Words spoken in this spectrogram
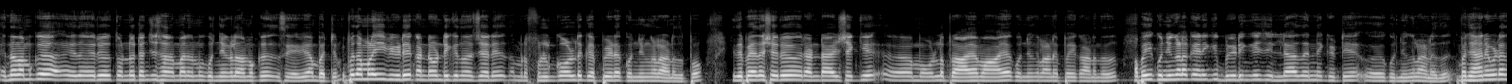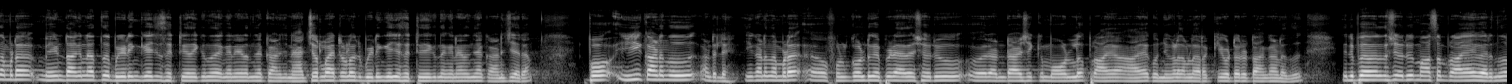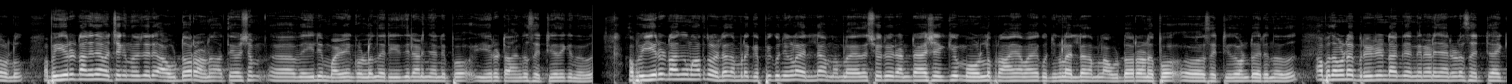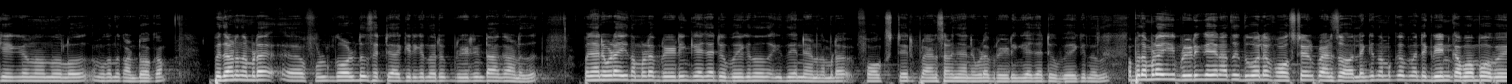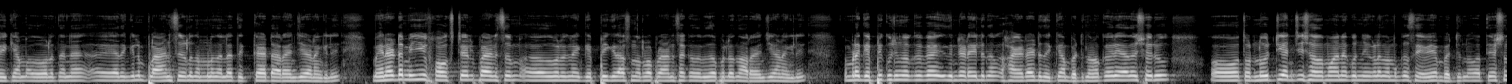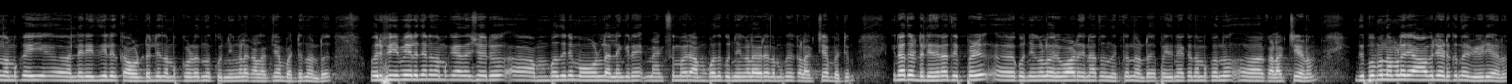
എന്നാൽ നമുക്ക് ഇത് ഒരു തൊണ്ണൂറ്റഞ്ച് ശതമാനം നമുക്ക് കുഞ്ഞുങ്ങളെ നമുക്ക് സേവ് ചെയ്യാൻ പറ്റും. ഇപ്പോൾ നമ്മൾ ഈ വീഡിയോ കണ്ടുകൊണ്ടിരിക്കുന്നത് വെച്ചാൽ നമ്മുടെ ഫുൾ ഗോൾഡ് ഗപ്പിയുടെ കുഞ്ഞുങ്ങളാണ് ഇതിപ്പോൾ. ഏകദേശം ഒരു രണ്ടാഴ്ചയ്ക്ക് മുകളിൽ പ്രായമായ കുഞ്ഞുങ്ങളാണ് ഇപ്പോൾ ഈ കാണുന്നത്. അപ്പോൾ ഈ കുഞ്ഞുങ്ങളൊക്കെ എനിക്ക് ബ്രീഡിംഗ് കേജ് ഇല്ലാതെ തന്നെ കിട്ടിയ കുഞ്ഞുങ്ങളാണിത്. അപ്പോൾ ഞാനിവിടെ നമ്മുടെ മെയിൻ ടാങ്കിനകത്ത് ബീഡിംഗ് കേജ് സെറ്റ് ചെയ്തിരിക്കുന്നത് എങ്ങനെയാണെന്ന് ഞാൻ കാണിച്ചു നാച്ചുറൽ ആയിട്ടുള്ള ഒരു ബീഡിംഗ് കേജ് സെറ്റ് ചെയ്തിരിക്കുന്നത് എങ്ങനെയാണെന്ന് ഞാൻ കാണിച്ചു തരാം. അപ്പോൾ ഈ കാണുന്നത് കണ്ടില്ലേ? ഈ കാണുന്ന നമ്മുടെ ഫുൾ ഗോൾഡ് കപ്പിയുടെ ഏകദേശം ഒരു രണ്ടാഴ്ചയ്ക്ക് മുകളിൽ പ്രായം ആയ കുഞ്ഞുങ്ങളെ നമ്മൾ ഇറക്കി വിട്ട ഒരു ടാങ്കാണിത് ഇതിനിപ്പോൾ ഏകദേശം ഒരു മാസം പ്രായമായി വരുന്നതേ ഉള്ളൂ. അപ്പോൾ ഈ ഒരു ടാങ്ക് ഞാൻ വെച്ചേക്കുന്നത് വെച്ചാൽ ഔട്ട്ഡോർ ആണ്. അത്യാവശ്യം വെയിലും മഴയും കൊള്ളുന്ന രീതിയിലാണ് ഞാനിപ്പോൾ ഈ ഒരു ടാങ്ക് സെറ്റ് ചെയ്തിരിക്കുന്നത് അപ്പോൾ ഈ ഒരു ടാങ്ക് മാത്രമല്ല നമ്മുടെ ഗപ്പി കുഞ്ഞുങ്ങളെല്ലാം നമ്മൾ ഏകദേശം ഒരു രണ്ടാഴ്ചയ്ക്ക് മുകളിൽ പ്രായമായ കുഞ്ഞുങ്ങളെല്ലാം നമ്മൾ ഔട്ട്ഡോറാണ് ഇപ്പോൾ സെറ്റ് ചെയ്തുകൊണ്ട് വരുന്നത്. അപ്പോൾ നമ്മുടെ ബ്രീഡിംഗ് ടാങ്ക് എങ്ങനെയാണ് ഞാനിവിടെ സെറ്റ് ആക്കിയിരിക്കുന്നത് എന്നുള്ളത് നമുക്കൊന്ന് കണ്ടു നോക്കാം അപ്പോൾ ഇതാണ് നമ്മുടെ ഫുൾ ഗോൾഡ് സെറ്റ് ആക്കിയിരിക്കുന്ന ഒരു ബ്രീഡിംഗ് ടാങ്കാണിത് അപ്പോൾ ഞാനിവിടെ ഈ നമ്മുടെ ബ്രീഡിംഗ് കേജായിട്ട് ഉപയോഗിക്കുന്നത് ഇത് തന്നെയാണ്. നമ്മുടെ ഫോക്സ് പ്ലാന്റ്സ് ആണ് ഞാനിവിടെ ബ്രീഡിംഗ് കേജായിട്ട് ഉപയോഗിക്കുന്നത്. അപ്പോൾ നമ്മുടെ ഈ ബ്രീഡിംഗ് കേജിനകത്ത് ഇതുപോലെ ഫോക്സ് സ്റ്റൈൽ പ്ലാന്റ്സോ അല്ലെങ്കിൽ നമുക്ക് മറ്റേ ഗ്രീൻ കബോമ്പോ ഉപയോഗിക്കാം. അതുപോലെ തന്നെ ഏതെങ്കിലും പ്ലാന്റ്സുകൾ നമ്മൾ നല്ല തിക്കായിട്ട് അറേഞ്ച് ചെയ്യണമെങ്കിൽ മെയിനായിട്ടും ഈ ഫോക്സ് സ്റ്റൈൽ പ്ലാന്റ്സും അതുപോലെ തന്നെ ഗപ്പി ഗ്രാസ് എന്നുള്ള പ്ലാന്റ്സ് ഒക്കെ ഇതേപോലെ ഒന്ന് അറേഞ്ച് ചെയ്യണമെങ്കിൽ നമ്മുടെ ഗപ്പി കുഞ്ഞുങ്ങൾക്കൊക്കെ ഇതിന്റെ ഇടയിൽ ഹൈഡായിട്ട് നിൽക്കാൻ പറ്റും. നമുക്ക് ഒരു ഏകദേശം ഒരു തൊണ്ണൂറ്റി അഞ്ച് ശതമാനം കുഞ്ഞുങ്ങളെ നമുക്ക് സേവ് ചെയ്യാൻ പറ്റും. അത്യാവശ്യം നമുക്ക് ഈ നല്ല രീതിയിൽ കൗണ്ടിൽ നമുക്ക് ഇവിടെ നിന്ന് കുഞ്ഞുങ്ങളെ കളക്ട് ചെയ്യാൻ പറ്റുന്നുണ്ട്. ഒരു ഫീമെയിൽ തന്നെ നമുക്ക് ഏകദേശം ഒരു ആ, അമ്പതിന് മുകളിൽ അല്ലെങ്കിൽ മാക്സിമം ഒരു അമ്പത് കുഞ്ഞുങ്ങളെ വരെ നമുക്ക് കളക്ട് ചെയ്യാൻ പറ്റും. ഇതിനകത്ത് ഉണ്ടല്ലോ ഇതിനകത്ത് ഇപ്പോഴും കുഞ്ഞുങ്ങൾ ഒരുപാട് ഇതിനകത്ത് നിൽക്കുന്നുണ്ട്. അപ്പോൾ ഇതിനൊക്കെ നമുക്കൊന്ന് കളക്ട് ചെയ്യണം. ഇതിപ്പോൾ നമ്മൾ രാവിലെ എടുക്കുന്ന വീഡിയോ ആണ്.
